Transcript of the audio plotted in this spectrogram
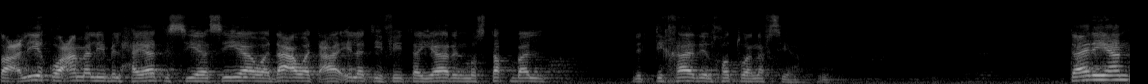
تعليق عملي بالحياة السياسية ودعوة عائلتي في تيار المستقبل لاتخاذ الخطوة نفسها. ثانيا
